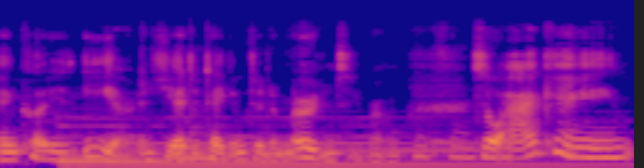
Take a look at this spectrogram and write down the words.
and cut his ear and she had to take him to the emergency room. exactly So I came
